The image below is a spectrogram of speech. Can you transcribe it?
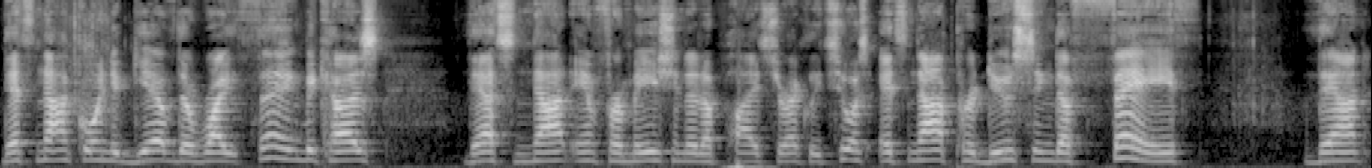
that's not going to give the right thing because that's not information that applies directly to us. It's not producing the faith that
